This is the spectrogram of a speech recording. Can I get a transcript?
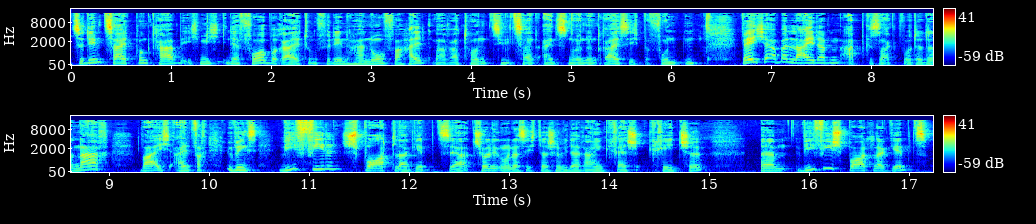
Zu dem Zeitpunkt habe ich mich in der Vorbereitung für den Hannover Halbmarathon, Zielzeit 1,39 befunden, welcher aber leider dann abgesagt wurde. Danach war ich einfach, übrigens, wie viel Sportler gibt's, ja, Entschuldigung, dass ich da schon wieder reinkrätsche, ähm, wie viel Sportler gibt's,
